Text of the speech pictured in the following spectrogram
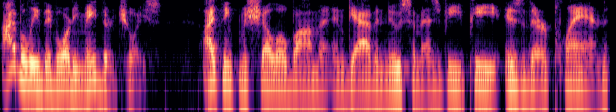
I believe they've already made their choice. I think Michelle Obama and Gavin Newsom as VP is their plan.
